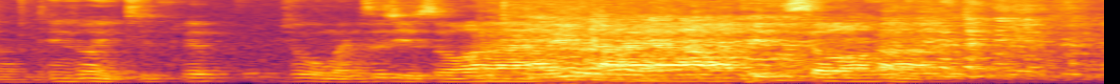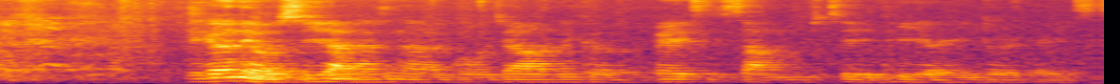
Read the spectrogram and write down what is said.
嗯，听说你自就就我们自己说啊，又来啊，听说啊，你跟纽西兰还是哪个国家那个杯子商自己批了一堆杯子？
